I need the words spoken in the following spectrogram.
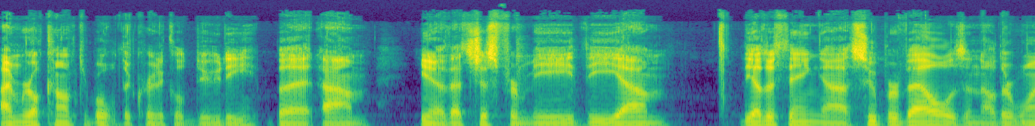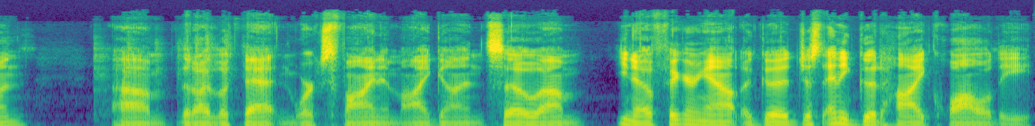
I'm real comfortable with the critical duty. But um, you know, that's just for me. The um, the other thing, uh, Supervel is another one um, that I looked at and works fine in my gun. So um, you know, figuring out a good, just any good high quality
